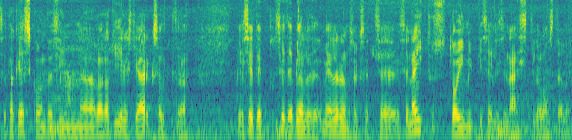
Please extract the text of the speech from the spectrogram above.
seda keskkonda siin äh, väga kiiresti ja ärksalt ja see teeb, see teeb jälle meele rõõmsaks, et see, see näitus toimibki sellisena hästi ka lastele.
